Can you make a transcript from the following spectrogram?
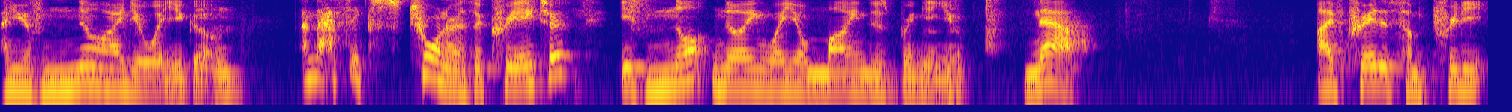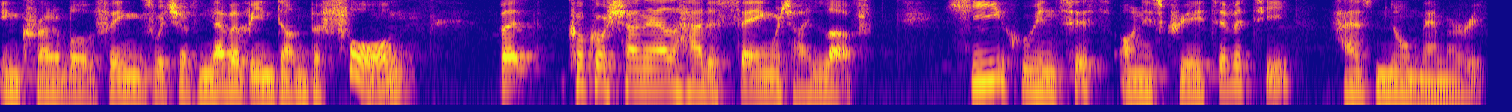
And you have no idea where you go. Mm-hmm. And that's extraordinary as a creator, is not knowing where your mind is bringing you. Mm-hmm. Now, I've created some pretty incredible things which have never been done before. Mm-hmm. But Coco Chanel had a saying which I love He who insists on his creativity has no memory.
